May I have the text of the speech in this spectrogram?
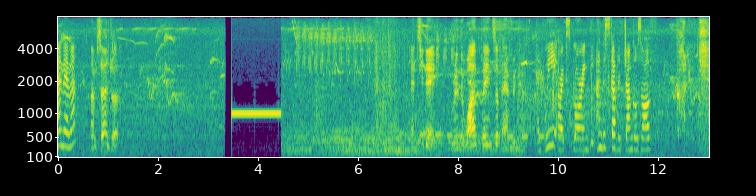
I'm Emma. I'm Sandra. And today, we're in the wild plains of Africa. And we are exploring the undiscovered jungles of college.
